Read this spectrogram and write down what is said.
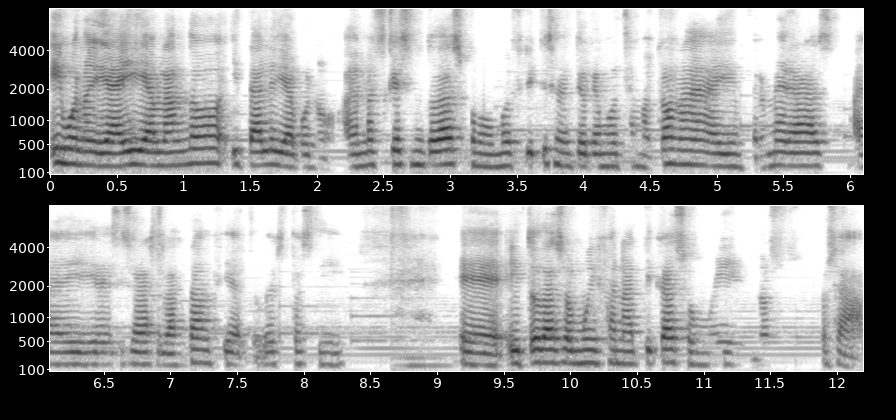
y, bueno, y ahí hablando y tal, y ya bueno, además que son todas como muy frikis en el sentido que hay mucha matrona, hay enfermeras, hay asesoras de lactancia, todo esto así. Eh, y todas son muy fanáticas o muy, nos, o sea,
